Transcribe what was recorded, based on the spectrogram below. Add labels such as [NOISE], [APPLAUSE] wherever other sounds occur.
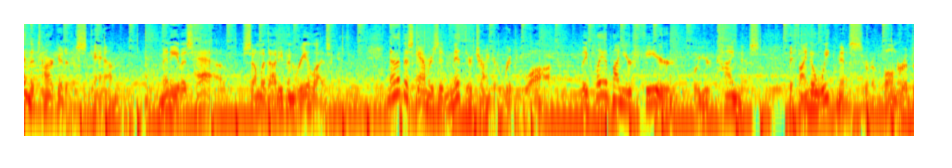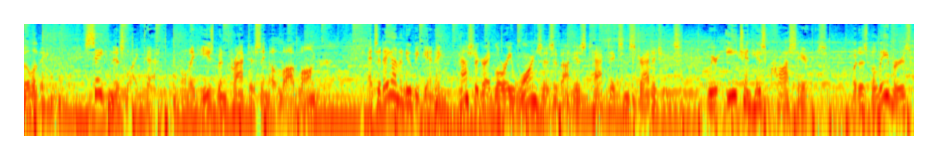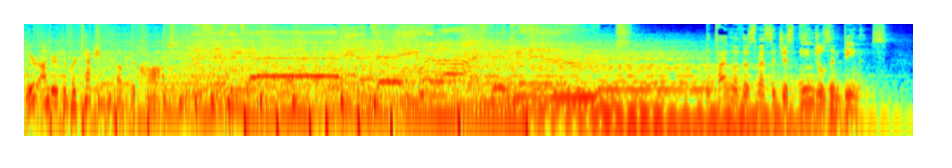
been the target of a scam? Many of us have, some without even realizing it. None of the scammers admit they're trying to rip you off. They play upon your fear or your kindness. They find a weakness or a vulnerability. Satan is like that, only he's been practicing a lot longer. And today on A New Beginning, Pastor Greg Laurie warns us about his tactics and strategies. We're each in his crosshairs, but as believers, we're under the protection of the cross. Title of this message is Angels and Demons.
